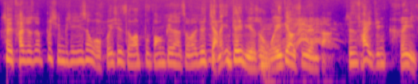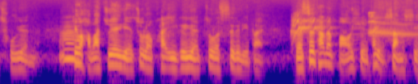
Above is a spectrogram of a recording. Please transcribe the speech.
所以他就说不行不行，医生我回去怎么不方便啊？怎么就讲了一堆理由，说我一定要住院打。其实他已经可以出院了，结果好吧，住院也住了快一个月，住了四个礼拜。可是他的保险他有上限，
